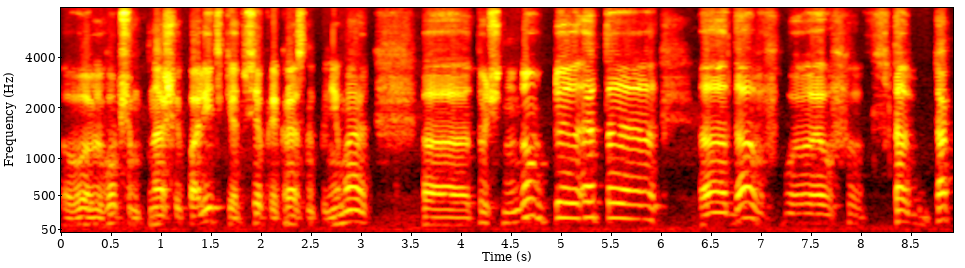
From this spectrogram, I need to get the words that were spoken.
в, в общем нашей политике, это все прекрасно понимают э, точно. Но э, это Э, да, э, так,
